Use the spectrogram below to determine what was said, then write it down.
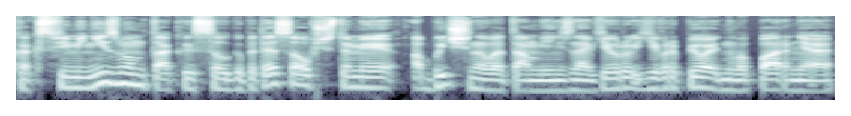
как с феминизмом, так и с ЛГБТ-сообществами обычного, там, я не знаю, евро- европеоидного парня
